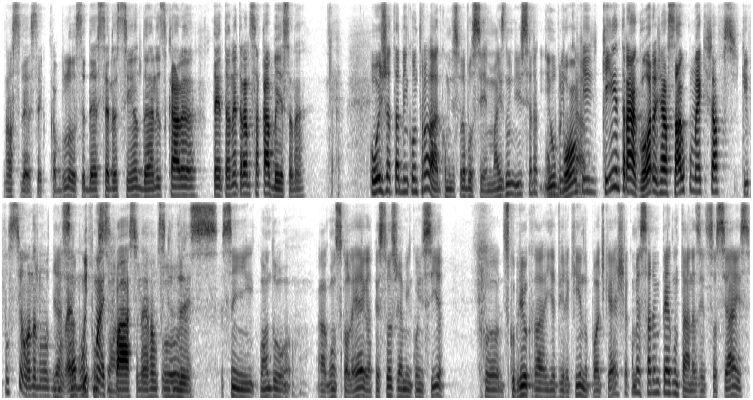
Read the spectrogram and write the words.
nossa, deve ser cabuloso. Você descendo assim, andando, e os caras tentando entrar na sua cabeça, né? Hoje já está bem controlado, como disse para você, mas no início era complicado. E o bom é que quem entrar agora já sabe como é que, já, que funciona. No, é muito mais fácil, né? Vamos Os, dizer. Sim, quando alguns colegas, pessoas que já me conheciam, descobriu que ia vir aqui no podcast, já começaram a me perguntar nas redes sociais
